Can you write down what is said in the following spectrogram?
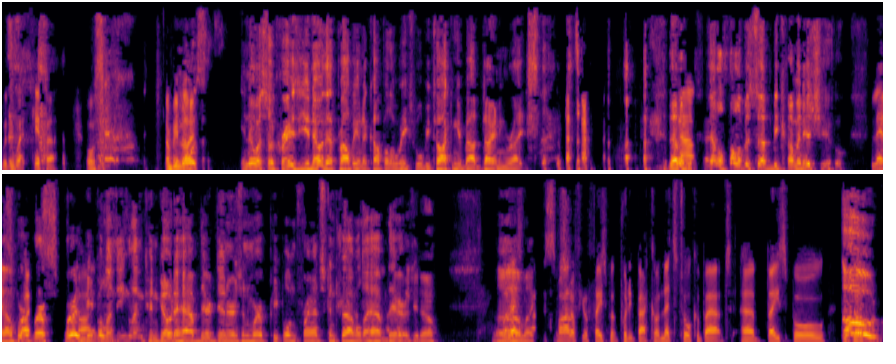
with a wet kipper or I mean, you know, like, you know what's so crazy? You know that probably in a couple of weeks we'll be talking about dining rights. that'll, now, that'll all of a sudden become an issue. You know, where, where, where people in England can go to have their dinners and where people in France can travel to have theirs, you know? Well, oh, let's the smile off your face, but put it back on. Let's talk about uh, baseball. Oh,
